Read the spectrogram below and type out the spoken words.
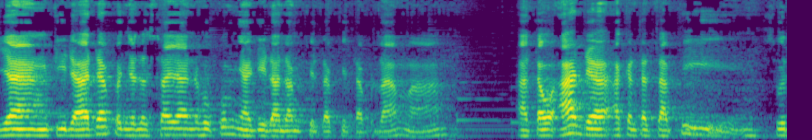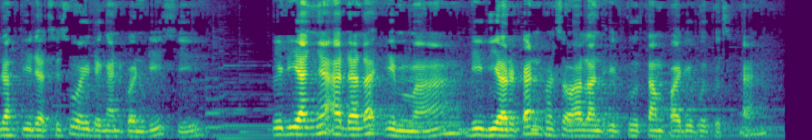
yang tidak ada penyelesaian hukumnya di dalam kitab-kitab lama atau ada akan tetapi sudah tidak sesuai dengan kondisi pilihannya adalah imma dibiarkan persoalan itu tanpa diputuskan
